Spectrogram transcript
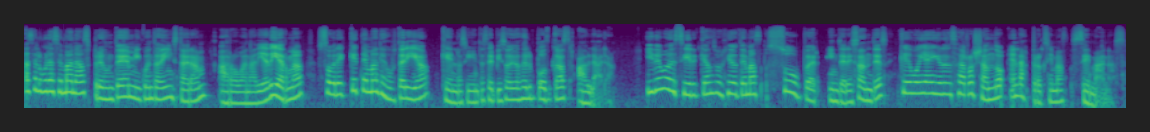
Hace algunas semanas pregunté en mi cuenta de Instagram, arroba Nadia Dierna, sobre qué temas les gustaría que en los siguientes episodios del podcast hablara. Y debo decir que han surgido temas súper interesantes que voy a ir desarrollando en las próximas semanas.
